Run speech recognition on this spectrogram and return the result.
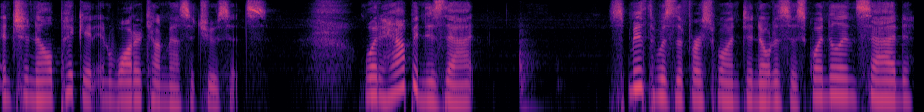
and Chanel Pickett in Watertown, Massachusetts. What happened is that Smith was the first one to notice this. Gwendolyn said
